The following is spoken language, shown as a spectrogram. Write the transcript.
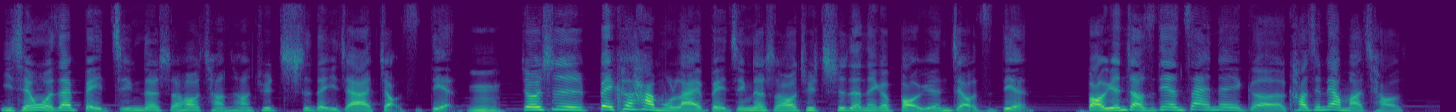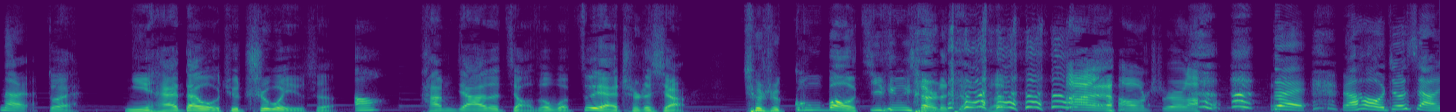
以前我在北京的时候常常去吃的一家饺子店，嗯就是贝克汉姆来北京的时候去吃的那个宝源饺子店。宝源饺子店在那个靠近亮马桥那儿对，你还带我去吃过一次，哦，他们家的饺子我最爱吃的馅儿就是宫爆鸡丁馅儿的饺子，太好吃了。对，然后我就想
